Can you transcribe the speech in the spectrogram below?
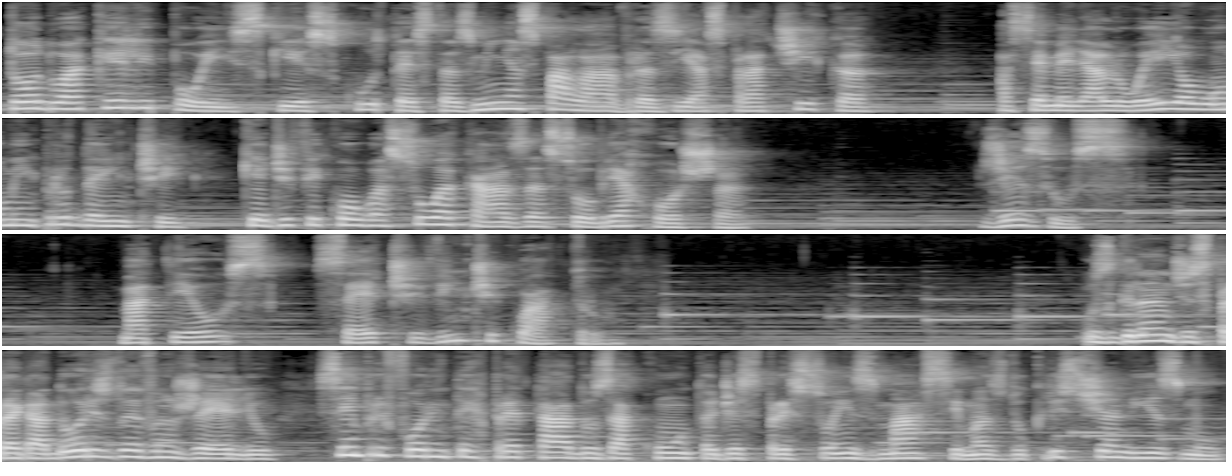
Todo aquele, pois, que escuta estas minhas palavras e as pratica, assemelhá-lo-ei ao homem prudente que edificou a sua casa sobre a rocha. Jesus. Mateus 7, 24 os grandes pregadores do Evangelho sempre foram interpretados à conta de expressões máximas do cristianismo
